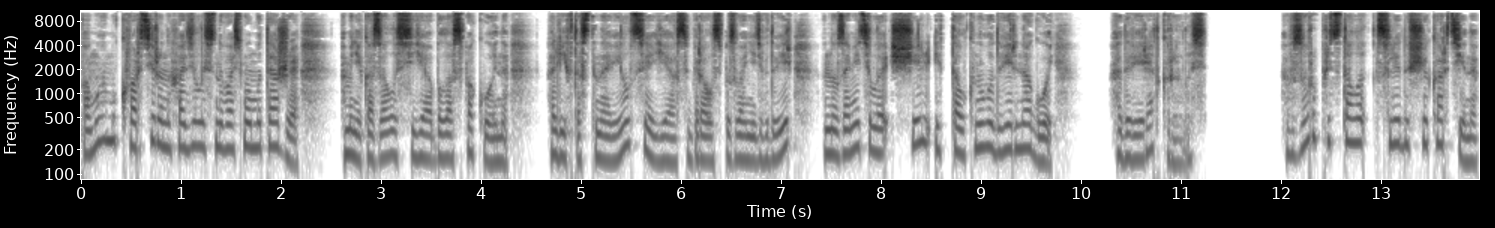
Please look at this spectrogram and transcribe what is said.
По-моему, квартира находилась на восьмом этаже. Мне казалось, я была спокойна. Лифт остановился, я собиралась позвонить в дверь, но заметила щель и толкнула дверь ногой. Дверь открылась. Взору предстала следующая картина.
